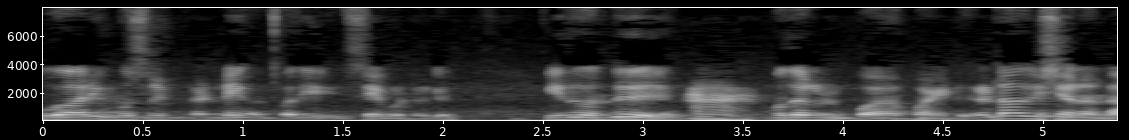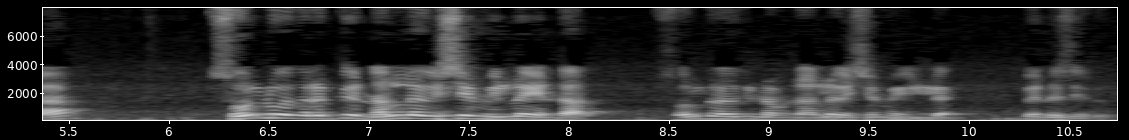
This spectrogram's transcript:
புகாரி முஸ்லீம் ரெண்டையும் பதிவு செய்யப்பட்டிருக்கு. இது வந்து முதல் பாயிண்ட் ரெண்டாவது விஷயம் என்னன்னா சொல்வதற்கு நல்ல விஷயம் இல்லை என்றால் சொல்றதுக்கு நம்ம நல்ல விஷயமே இல்லை என்ன செய்வது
